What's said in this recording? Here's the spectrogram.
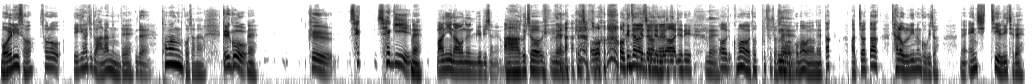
멀리서 서로 얘기하지도 않았는데 네. 통한 거잖아요. 그리고 네, 그 색 색이 네. 많이 나오는 뮤비잖아요. 아 그렇죠. 네, 괜찮죠. 어, 어 괜찮았나요, 제디. 아, 제디? 제디. 네. 어 고마워요. 덧붙여줘서 네. 고마워요. 네, 딱 맞죠. 딱 잘 어울리는 곡이죠. 네, NCT 127의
